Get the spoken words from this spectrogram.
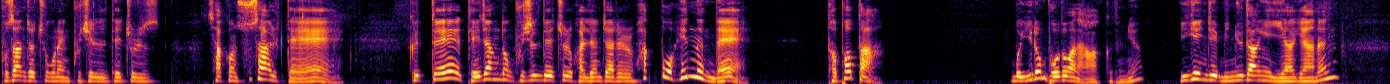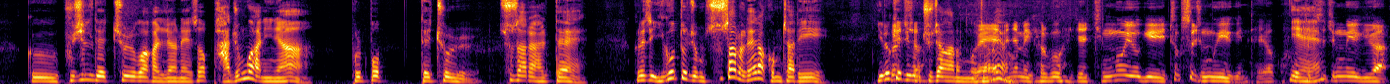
부산저축은행 부실 대출 사건 수사할 때 그때 대장동 부실 대출 관련 자료를 확보했는데 덮었다. 뭐 이런 보도가 나왔거든요. 이게 이제 민주당이 이야기하는 그 부실 대출과 관련해서 봐준 거 아니냐. 불법 대출 수사를 할 때. 그래서 이것도 좀 수사를 해라 검찰이. 이렇게 그렇죠. 지금 주장하는 거잖아요. 네, 왜냐하면 결국 이제 직무유기 특수 직무유기인데요. 예. 특수 직무유기가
